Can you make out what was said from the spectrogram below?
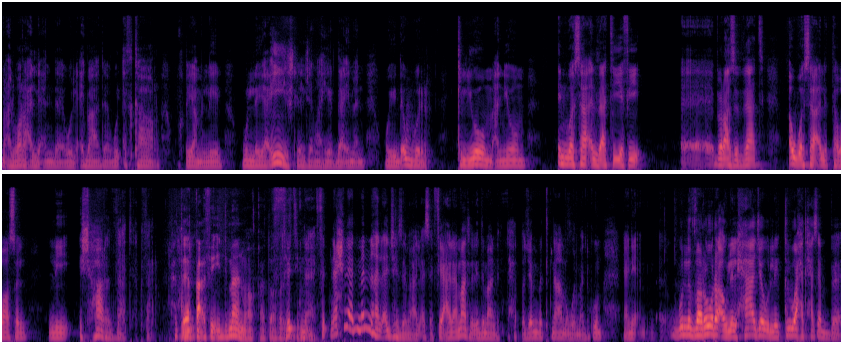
مع الورع اللي عنده والعبادة والأذكار وقيام الليل ولا يعيش للجماهير دائما ويدور كل يوم عن يوم إن وسائل ذاتية في آه، براز الذات أو وسائل التواصل لإشهار الذات أكثر. حتى يقع في إدمان مواقع التواصل فتنة فتنة. إحنا أدمنها الأجهزة مع الأسف. في علامات للإدمان تحطه جنبك تنام أول ما تقوم. يعني قول للضرورة أو للحاجة ولكل واحد حسب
